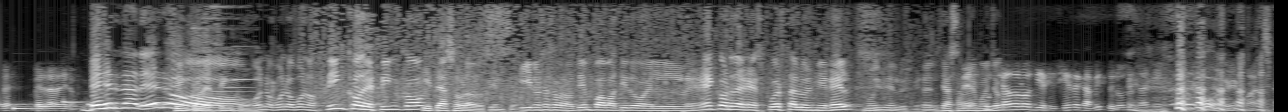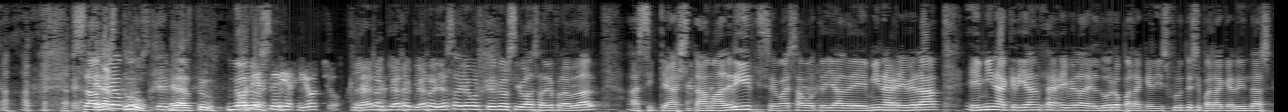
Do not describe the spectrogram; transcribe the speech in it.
Ve- verdadero. ¡Verdadero! Cinco de cinco. Bueno, bueno, bueno. 5 de 5. Y te ha sobrado tiempo. Y nos ha sobrado tiempo. Ha batido el récord de respuesta Luis Miguel. Muy bien, Luis Miguel. Ya He sabíamos yo. escuchado los 17 capítulos, o sea que... Joder, macho. Sabíamos Eras tú, que no- eras tú. No, no este 18. Claro, claro, claro. Ya sabíamos que nos ibas a defraudar. Así que hasta Madrid se va esa botella de Mina Rivera, eh, Mina Crianza Rivera del Duero para que disfrutes y para que rindas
